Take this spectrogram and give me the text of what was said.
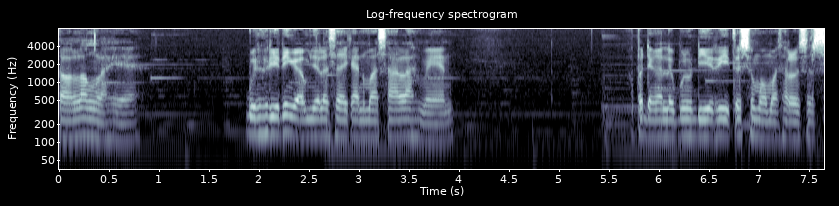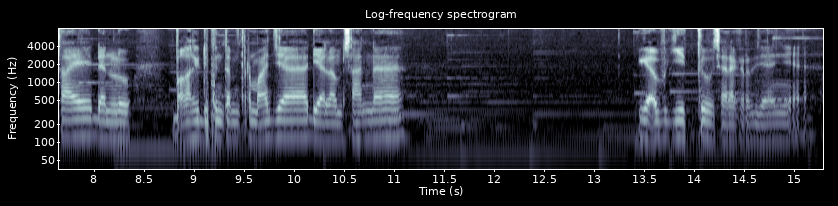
Tolong lah ya. Bunuh diri nggak menyelesaikan masalah men. Apa dengan lu bunuh diri itu semua masalah lu selesai dan lu bakal hidup tentrem aja di alam sana? Gak begitu cara kerjanya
